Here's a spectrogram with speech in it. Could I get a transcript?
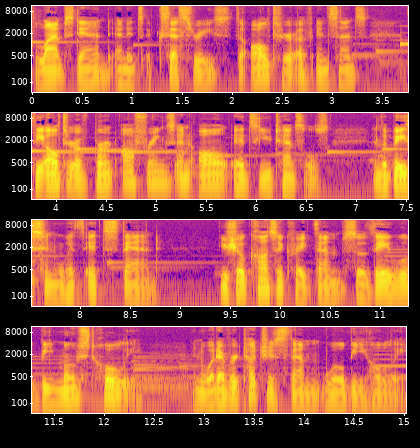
the lampstand and its accessories, the altar of incense, the altar of burnt offerings, and all its utensils, and the basin with its stand. You shall consecrate them so they will be most holy, and whatever touches them will be holy.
